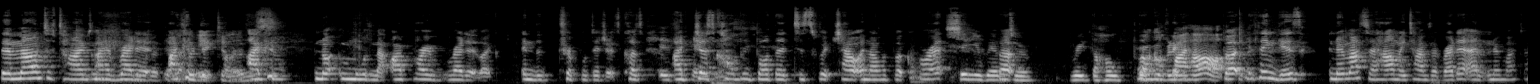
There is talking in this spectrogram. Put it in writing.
The amount of times I have read it, I could, Ridiculous. I could not more than that. I probably read it like in the triple digits because I just can't be bothered to switch out another book for it. Soon you'll be able But- to read the whole book off Probably. by heart. But the thing is, no matter how many times I've read it and no matter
